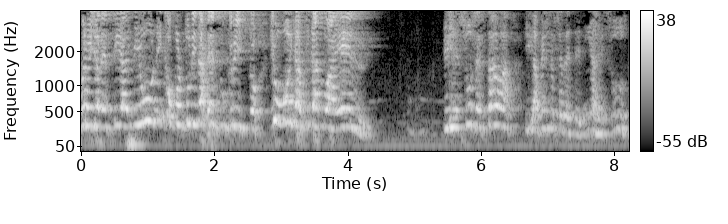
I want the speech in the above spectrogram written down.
Pero ella decía, mi única oportunidad es Jesucristo. Yo voy a mirando a Él. Y Jesús estaba, y a veces se detenía Jesús,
